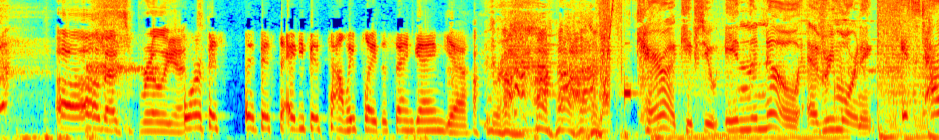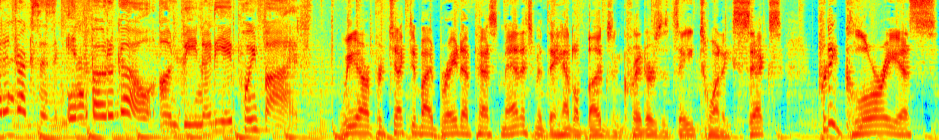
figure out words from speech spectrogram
win. Oh, that's brilliant. Or if it's if it's the 85th time we played the same game, yeah. Kara keeps you in the know every morning. It's Tad and Drex's info to go on B98.5. We are protected by Breda Pest Management. They handle bugs and critters. It's 826. Pretty glorious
